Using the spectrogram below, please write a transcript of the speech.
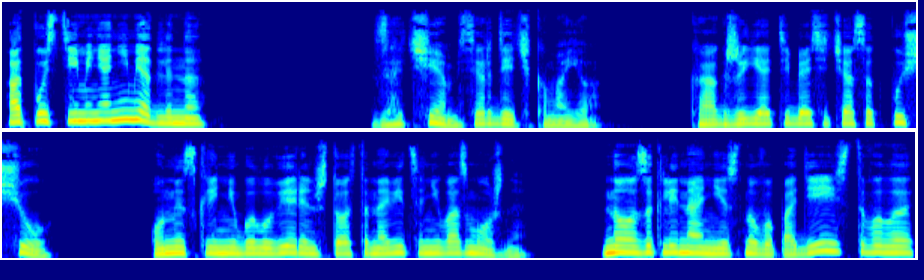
отпусти меня немедленно!» «Зачем, сердечко мое? Как же я тебя сейчас отпущу?» Он искренне был уверен, что остановиться невозможно. Но заклинание снова подействовало,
